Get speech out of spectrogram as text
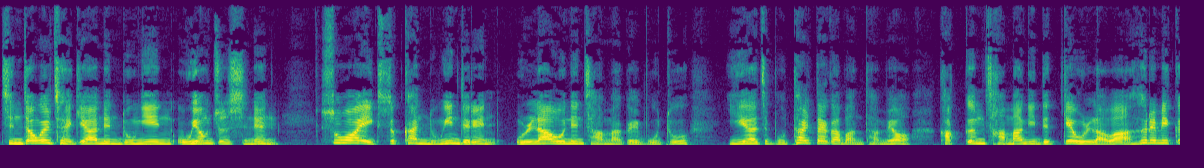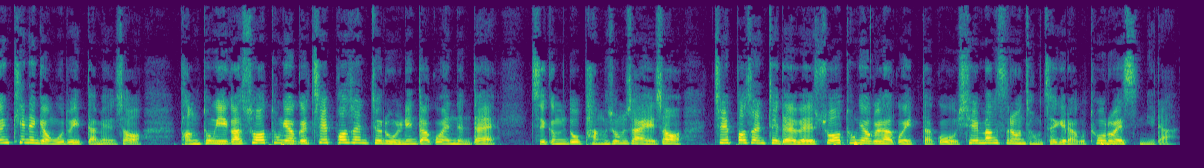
진정을 제기하는 농인 오영준 씨는 수어에 익숙한 농인들은 올라오는 자막을 모두 이해하지 못할 때가 많다며 가끔 자막이 늦게 올라와 흐름이 끊기는 경우도 있다면서 방통위가 수어 통역을 7%로 올린다고 했는데 지금도 방송사에서 7% 내외 수어 통역을 하고 있다고 실망스러운 정책이라고 토로했습니다.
